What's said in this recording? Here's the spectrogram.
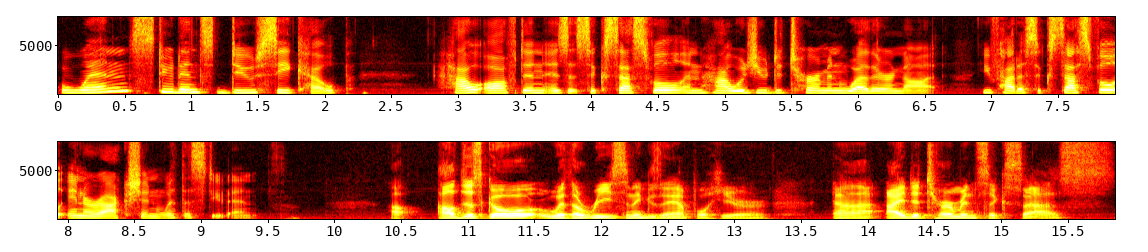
When students do seek help, how often is it successful, and how would you determine whether or not you've had a successful interaction with a student? I'll just go with a recent example here. Uh, I determined success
